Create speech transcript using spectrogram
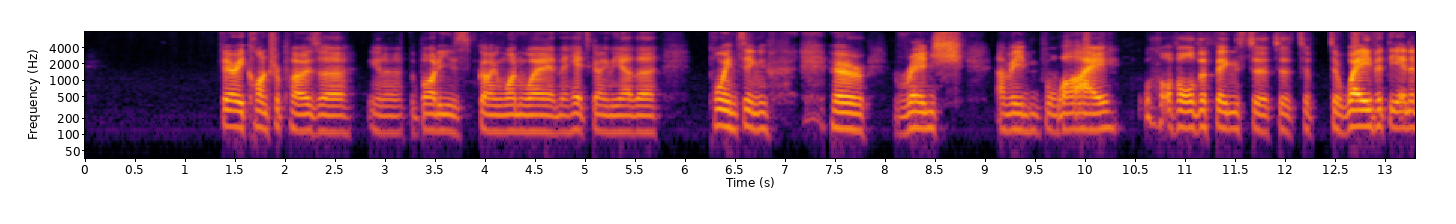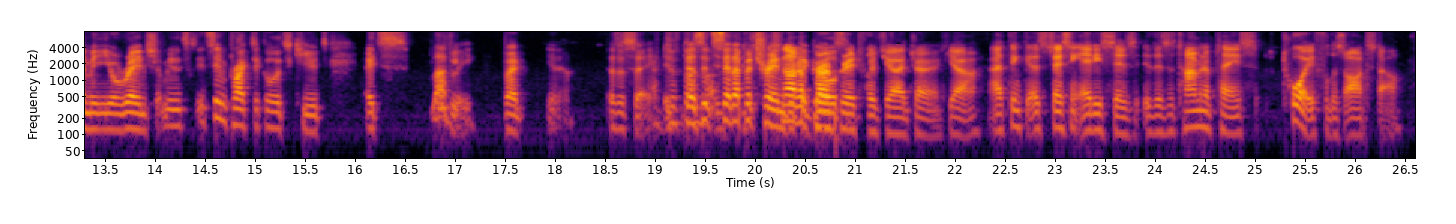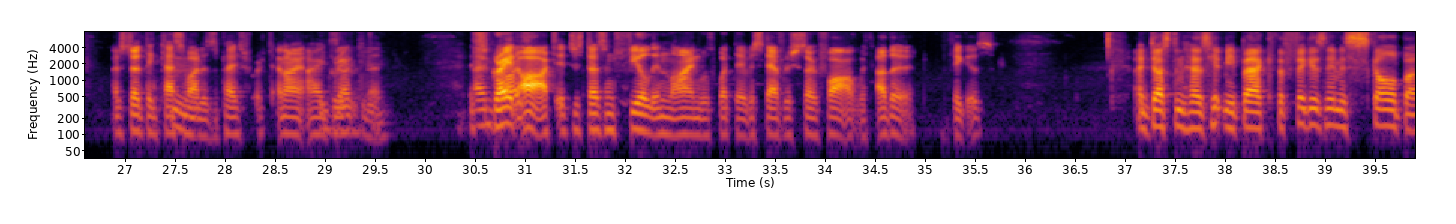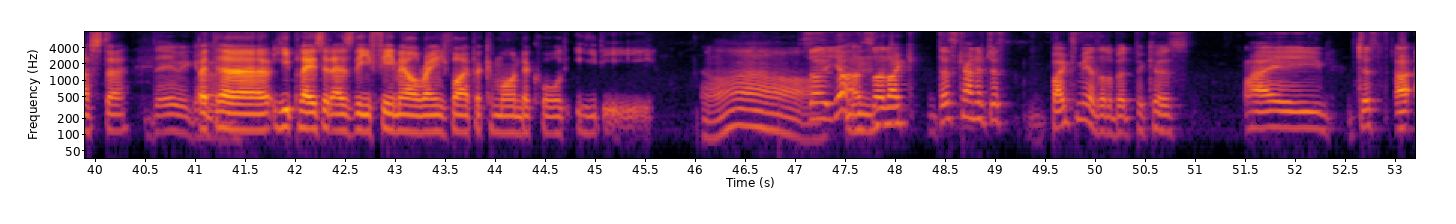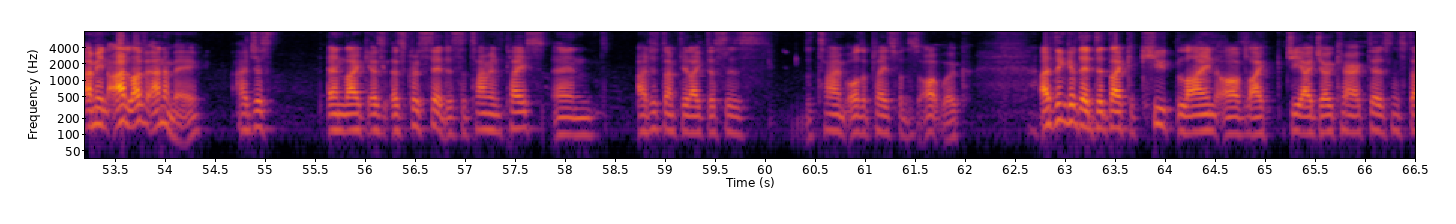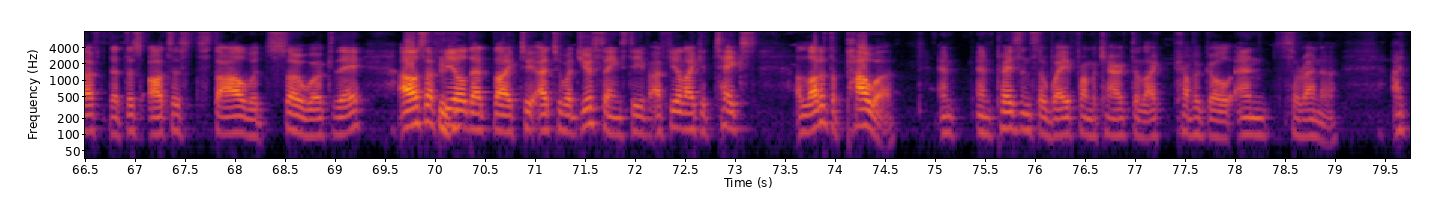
very contraposer. You know, the body is going one way and the head's going the other, pointing her wrench. I mean, why? Of all the things to, to to to wave at the enemy, your wrench. I mean, it's it's impractical. It's cute. It's lovely, but you know, as I say, I it, does it set up a trend It's not that the girls? appropriate for GI Joe. Yeah, I think as Jason Eddie says, there's a time and a place, toy for this art style. I just don't think classified hmm. is the place for it, and I, I agree exactly. with that. It's And great guys- art. It just doesn't feel in line with what they've established so far with other figures. And Dustin has hit me back. The figure's name is Skullbuster, There we go. but uh, he plays it as the female range viper commander called Evie. Oh, So yeah, so Mhm. like this kind of just bugs me a little bit because I just I, I mean I love anime. I just and like as as Chris said, it's the time and place, and I just don't feel like this is the time or the place for this artwork. I think if they did like a cute line of like GI Joe characters and stuff, that this artist style would so work there. I also feel that like to add to what you're saying, Steve, I feel like it takes a lot of the power and and presence away from a character like Covergirl and Serena. I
